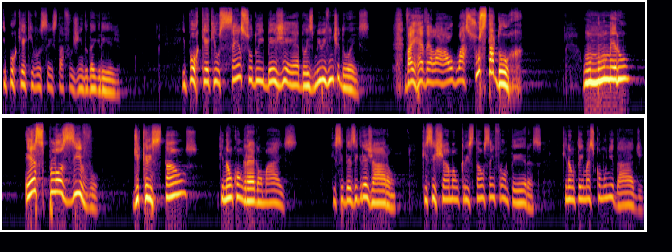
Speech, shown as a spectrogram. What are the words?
E por que, que você está fugindo da igreja? E por que, que o censo do IBGE 2022 vai revelar algo assustador. Um número explosivo de cristãos que não congregam mais, que se desigrejaram, que se chamam cristãos sem fronteiras, que não têm mais comunidade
